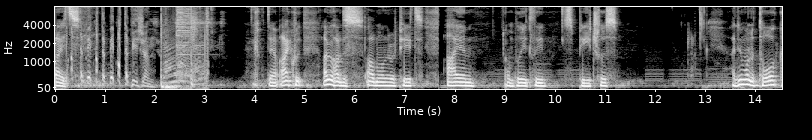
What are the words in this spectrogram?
Right. The vision. Damn, I could. I will have this album on repeat. I am completely speechless. I didn't want to talk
